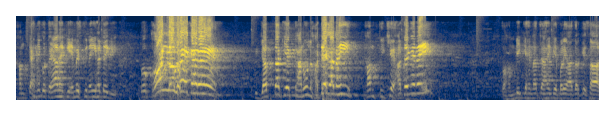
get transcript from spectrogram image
हम कहने को तैयार हैं कि एमएसपी नहीं हटेगी तो कौन लोग हैं कह रहे हैं कि जब तक ये कानून हटेगा नहीं, हम पीछे हटेंगे नहीं? तो हम भी कहना चाहेंगे बड़े आदर के साथ,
